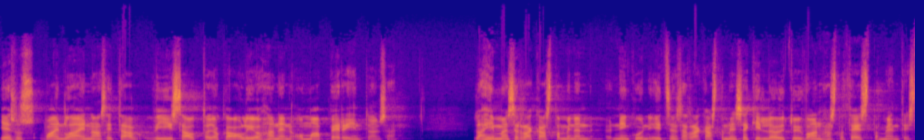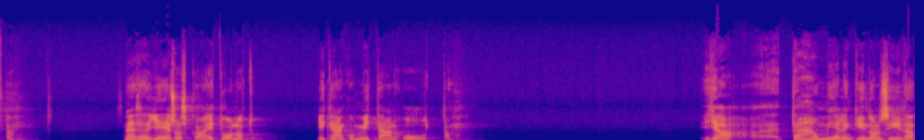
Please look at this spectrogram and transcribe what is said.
Jeesus vain lainaa sitä viisautta, joka oli jo hänen oma perintönsä. Lähimmäisen rakastaminen, niin kuin itsensä rakastaminen, sekin löytyy vanhasta testamentista. Sinänsä Jeesuskaan ei tuonut ikään kuin mitään uutta. Ja äh, tämähän on mielenkiintoinen siinä,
